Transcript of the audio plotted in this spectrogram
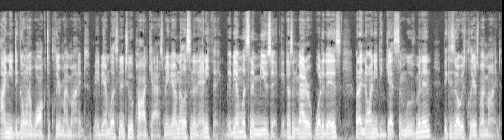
I need to go on a walk to clear my mind. Maybe I'm listening to a podcast. Maybe I'm not listening to anything. Maybe I'm listening to music. It doesn't matter what it is, but I know I need to get some movement in because it always clears my mind.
